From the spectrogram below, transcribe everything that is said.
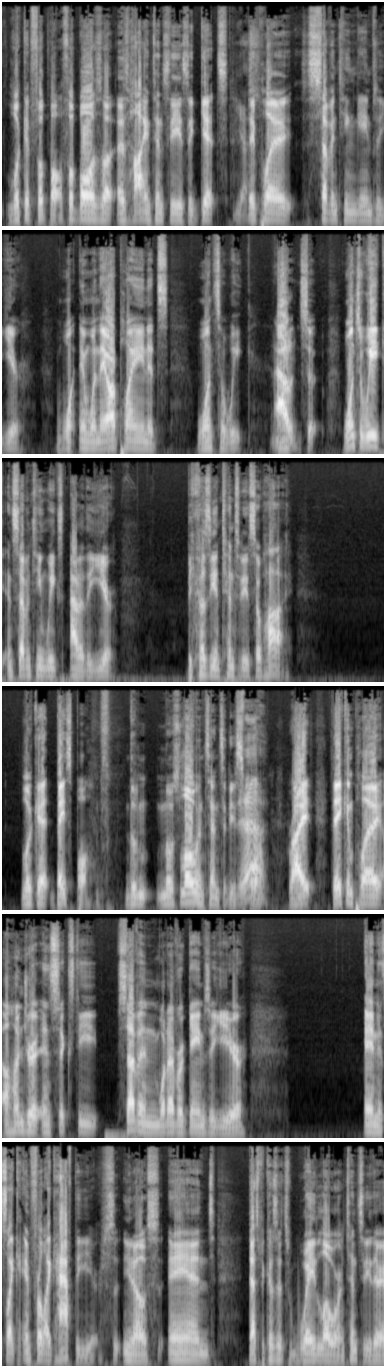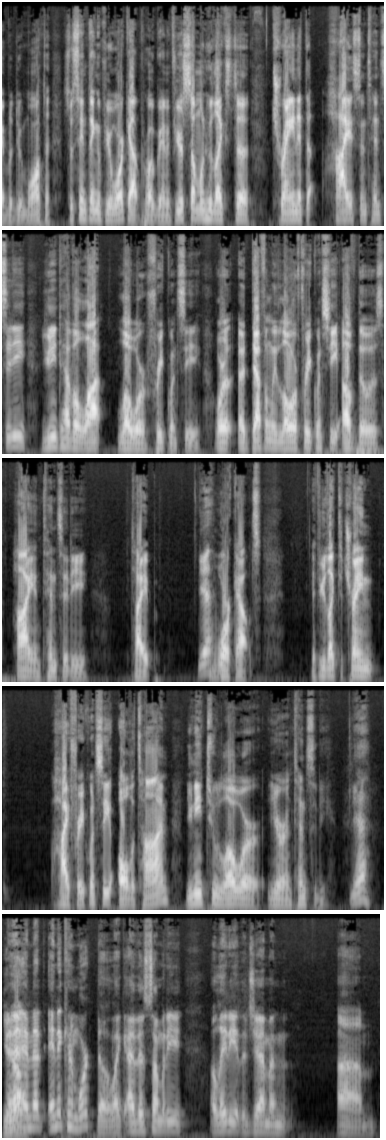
look at football. Football is uh, as high intensity as it gets. Yes. They play 17 games a year. One, and when they are playing, it's once a week. Mm-hmm. Out so once a week and 17 weeks out of the year because the intensity is so high. Look at baseball, the m- most low intensity sport, Yeah. right? They can play 167 whatever games a year, and it's like and for like half the year, you know, and that's because it's way lower intensity. They're able to do it more often. So same thing with your workout program. If you're someone who likes to train at the highest intensity, you need to have a lot lower frequency or a definitely lower frequency of those high intensity type Yeah. workouts. If you'd like to train high frequency all the time, you need to lower your intensity. Yeah, You and, know? and that, and it can work though. Like uh, there's somebody, a lady at the gym, and um,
